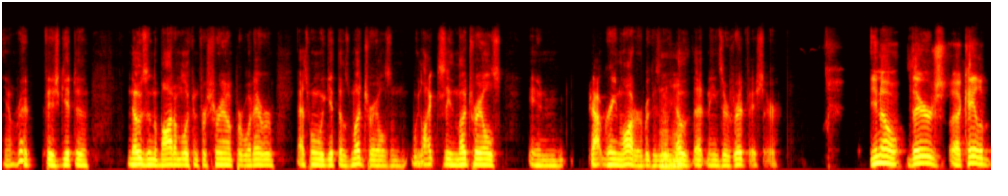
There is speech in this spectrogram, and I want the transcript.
You know, redfish get to nose in the bottom looking for shrimp or whatever. That's when we get those mud trails, and we like to see the mud trails in trout green water because mm-hmm. we know that, that means there's redfish there. You know, there's uh, Caleb.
